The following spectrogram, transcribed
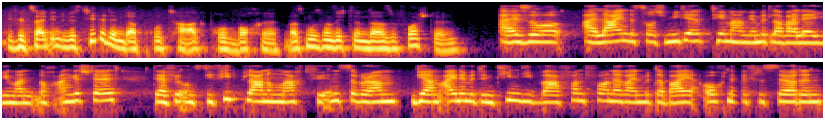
Wie viel Zeit investiert ihr denn da pro Tag, pro Woche? Was muss man sich denn da so vorstellen? Also allein das Social Media Thema haben wir mittlerweile jemand noch angestellt, der für uns die Feedplanung macht für Instagram. Wir haben eine mit dem Team, die war von vornherein mit dabei, auch eine Friseurin,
